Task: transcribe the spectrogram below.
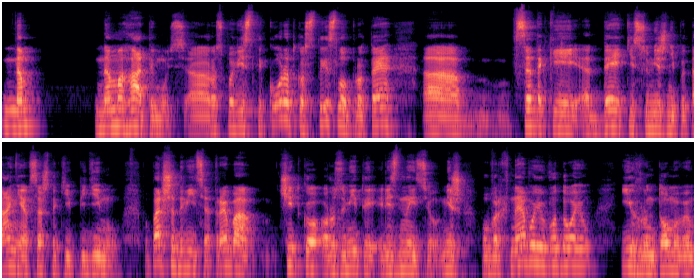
нам, намагатимусь розповісти коротко, стисло про те, все-таки деякі суміжні питання все ж таки підійму. По-перше, дивіться, треба чітко розуміти різницю між поверхневою водою і ґрунтовими,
